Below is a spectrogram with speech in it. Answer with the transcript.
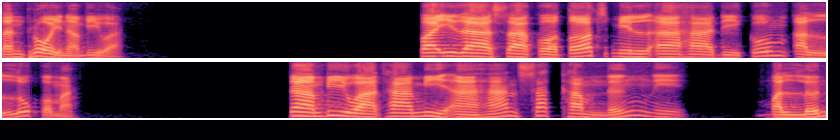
ตันโพลอยนะพี่ว่าฟาอิซาซากอตอตมิลอาฮาดิกุมอัลลุกมะนบีว่าถ้ามีอาหารสักคำหนึ่งนี่ มันล้น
